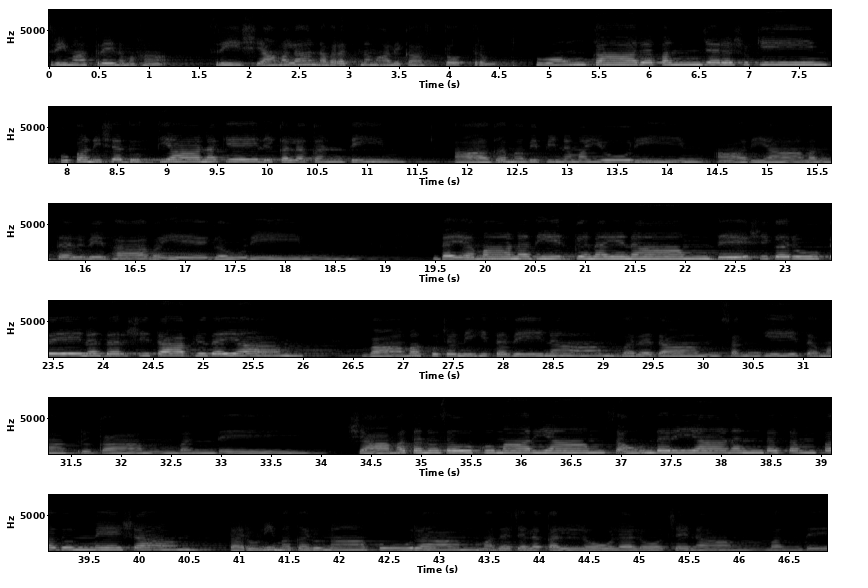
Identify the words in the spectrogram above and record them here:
श्रीमात्रे नमः। श्रीश्यामलानवरत्नमालिकास्तोत्रम् ओङ्कारपञ्जरशुकीम् उपनिषदुद्यानकेलिकलकण्टीम् आगमविपिनमयूरीम् आर्यामन्तर्विभावये गौरीम्। दयमानदीर्घनयनां देशिकरूपेण दर्शिताभ्युदयाम् वामकुचनिहितवीनां वरदां सङ्गीतमातृकां वन्दे। श्यामतनुसौकुमार्यां सौन्दर्यानन्दसम्पदुन्मेषां तरुणिमकरुणापूरां मदजलकल्लोललोचनां वन्दे।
